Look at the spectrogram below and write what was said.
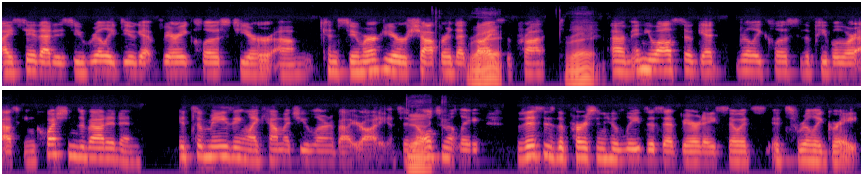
i say that is you really do get very close to your um, consumer your shopper that right. buys the product right um, and you also get really close to the people who are asking questions about it and it's amazing like how much you learn about your audience and yeah. ultimately this is the person who leads us at Verde. So it's it's really great.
